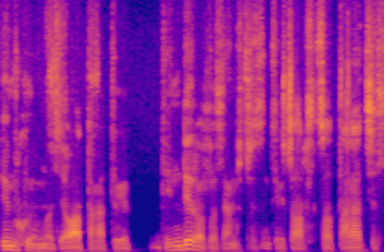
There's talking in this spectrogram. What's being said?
тиймэрхүү юмнууд яваад байгаа. Тэгээд тэн дээр бол ямар ч байсан тэгж оролцоод дараа жил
